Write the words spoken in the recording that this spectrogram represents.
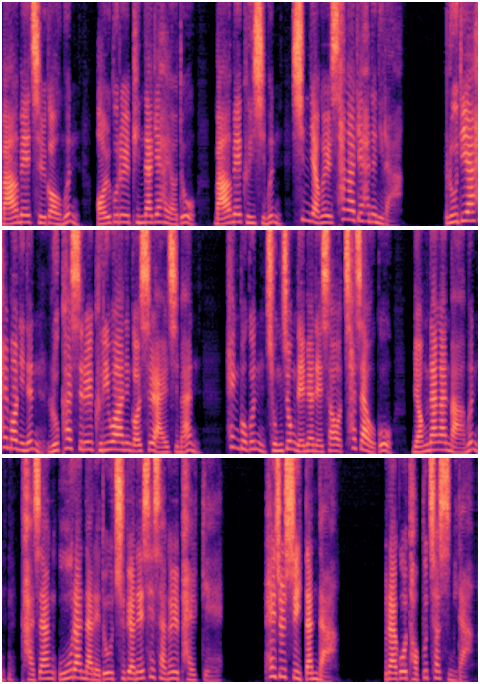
마음의 즐거움은 얼굴을 빛나게 하여도 마음의 근심은 심령을 상하게 하느니라. 루디아 할머니는 루카스를 그리워하는 것을 알지만 행복은 종종 내면에서 찾아오고 명랑한 마음은 가장 우울한 날에도 주변의 세상을 밝게 해줄 수 있단다. 라고 덧붙였습니다.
